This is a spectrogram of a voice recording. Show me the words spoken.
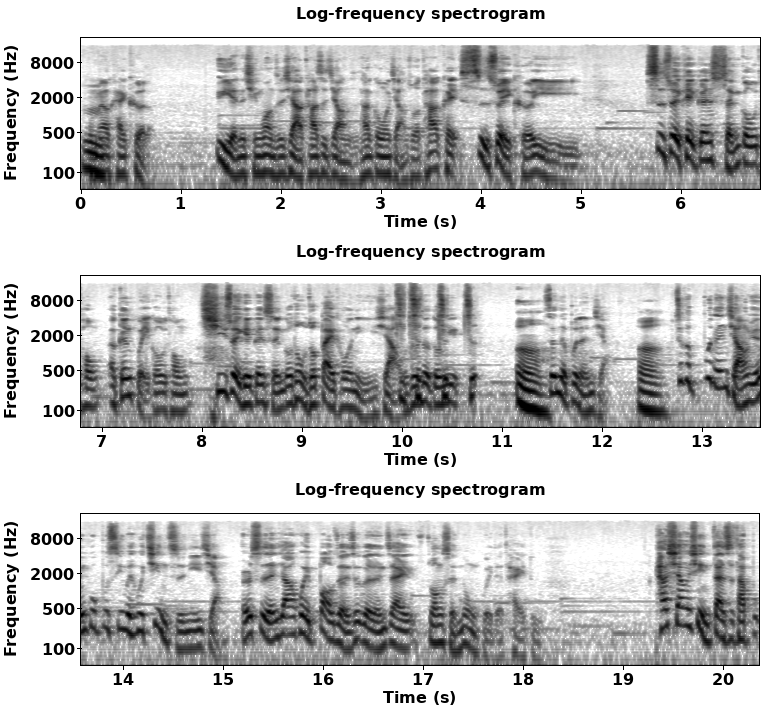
我们要开课了。预言的情况之下，他是这样子，他跟我讲说，他可以四岁可以四岁可以跟神沟通，呃，跟鬼沟通，七岁可以跟神沟通。我说拜托你一下，我说这东西这嗯真的不能讲。嗯，这个不能讲的缘故不是因为会禁止你讲，而是人家会抱着这个人在装神弄鬼的态度。他相信，但是他不，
